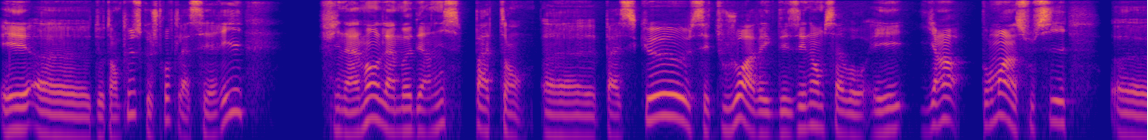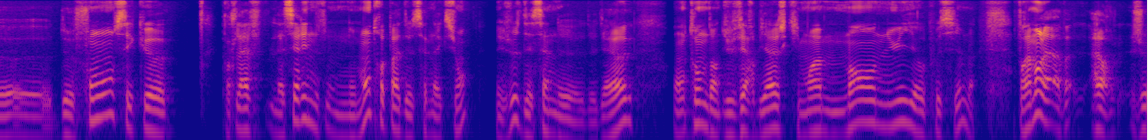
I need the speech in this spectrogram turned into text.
Et euh, d'autant plus que je trouve que la série, finalement, la modernise pas tant. Euh, parce que c'est toujours avec des énormes sabots. Et il y a, pour moi, un souci euh, de fond, c'est que quand la, la série ne, ne montre pas de scènes d'action, mais juste des scènes de, de dialogue, on tombe dans du verbiage qui, moi, m'ennuie au possible. Vraiment, alors, je,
